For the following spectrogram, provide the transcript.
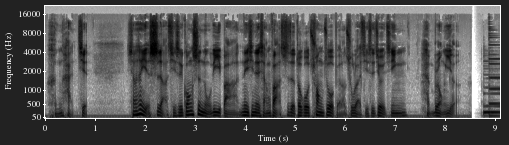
很罕见。”想想也是啊，其实光是努力把内心的想法试着透过创作表达出来，其实就已经很不容易了。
